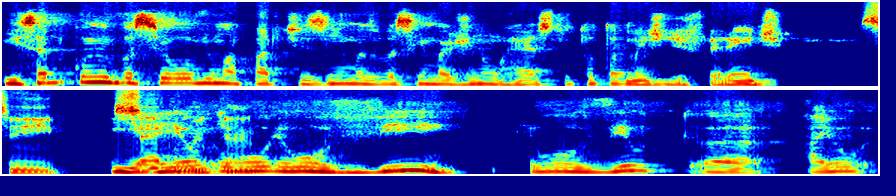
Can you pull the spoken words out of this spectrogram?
E sabe quando você ouve uma partezinha, mas você imagina um resto totalmente diferente? Sim. E aí eu, é. eu, eu, ouvi, eu ouvi, uh, aí eu,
